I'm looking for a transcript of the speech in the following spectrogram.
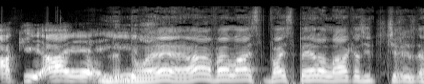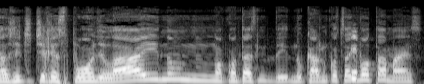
aqui, ah, é. N não é? Ah, vai lá, vai, espera lá que a gente te, a gente te responde lá e não, não acontece, no cara não consegue voltar mais.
